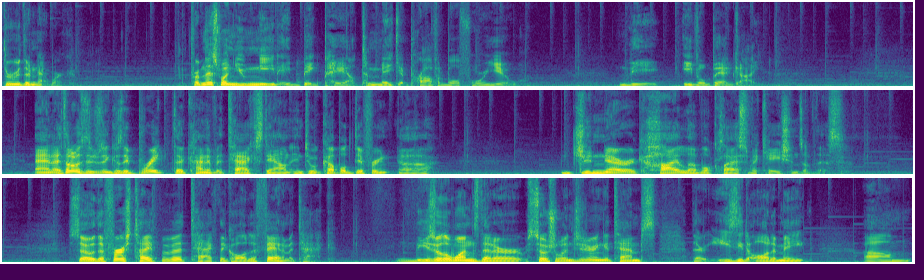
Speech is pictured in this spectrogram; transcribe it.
through their network. From this one, you need a big payout to make it profitable for you, the evil bad guy. And I thought it was interesting because they break the kind of attacks down into a couple different uh, generic high level classifications of this. So the first type of attack, they call it a phantom attack. These are the ones that are social engineering attempts. They're easy to automate. Um,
